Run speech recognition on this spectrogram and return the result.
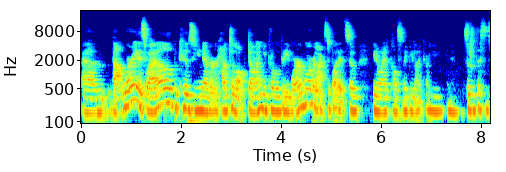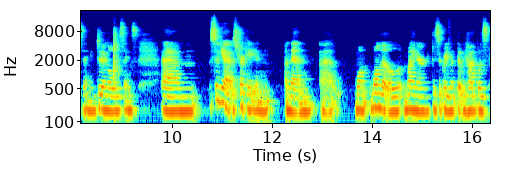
um, that worry as well because you never had to lock down. You probably were more relaxed about it. So, you know, I'd constantly be like, are you, you know, social distancing and doing all those things. Um, so yeah, it was tricky. And, and then uh, one, one little minor disagreement that we had was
